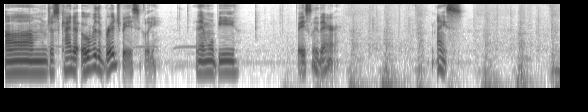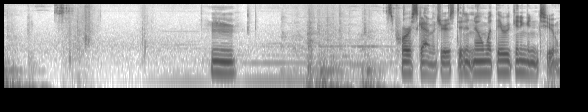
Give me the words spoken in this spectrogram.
Um, just kind of over the bridge, basically. And then we'll be basically there. Nice. Hmm. These poor scavengers didn't know what they were getting into.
